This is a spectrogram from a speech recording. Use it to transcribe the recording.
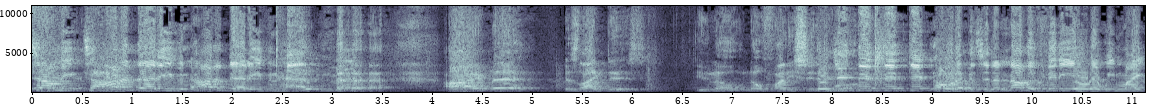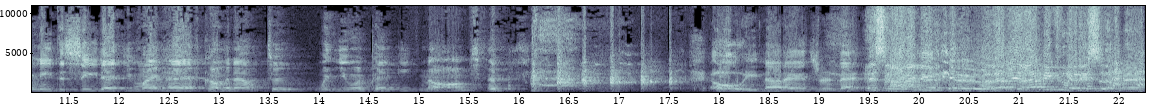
Tell me, how did that even? How did that even happen, man? All right, man. It's like this. You know, no funny shit Did you did, did, did, hold up? Is it another video that we might need to see that you might have coming out too with you and Pinky? No, I'm. oh, he not answering that. Listen, How did man. he get it let me let me clear this up, man.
